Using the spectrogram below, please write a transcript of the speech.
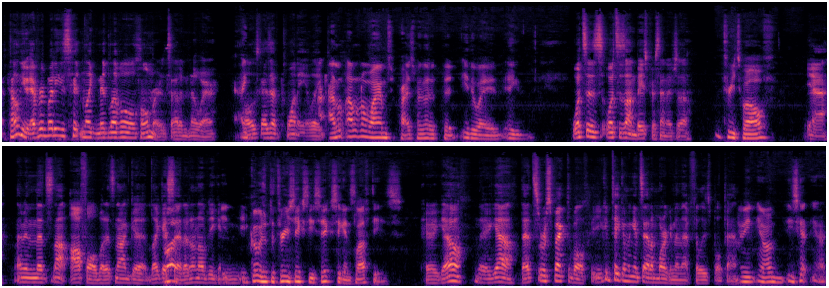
I'm telling you, everybody's hitting like mid-level homers out of nowhere. I- All those guys have 20. Like, I don't, I don't know why I'm surprised by that, but either way, a what's his what's his on base percentage though? 312. Yeah, I mean that's not awful, but it's not good. Like I said, I don't know if you can. it goes up to 366 against lefties. There you go. There you go. That's respectable. You can take him against Adam Morgan in that Phillies bullpen. I mean, you know, he's got, you know,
